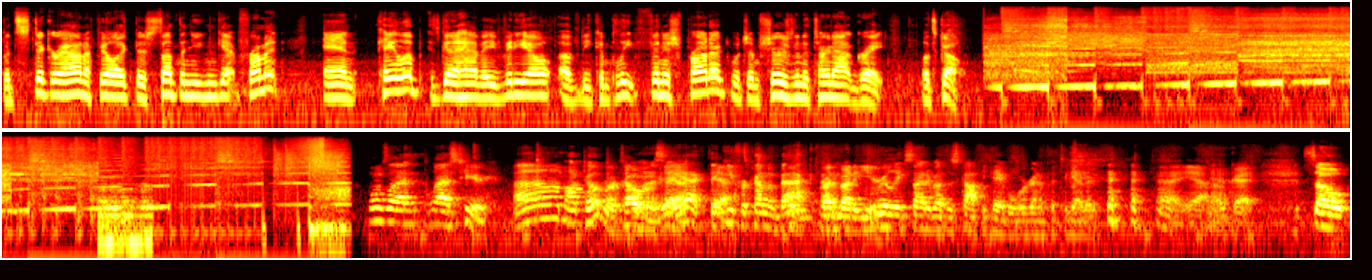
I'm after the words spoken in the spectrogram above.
But stick around. I feel like there's something you can get from it. And Caleb is going to have a video of the complete finished product, which I'm sure is going to turn out great. Let's go. Last, last here? Um, October. I October, want to say, yeah, yeah. Thank yeah. you for coming back. Right about a year. Really excited about this coffee table we're gonna put together. yeah, okay. So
